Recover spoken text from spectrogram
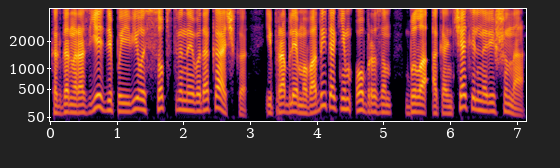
когда на разъезде появилась собственная водокачка, и проблема воды таким образом была окончательно решена,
